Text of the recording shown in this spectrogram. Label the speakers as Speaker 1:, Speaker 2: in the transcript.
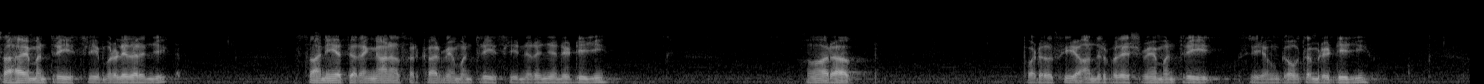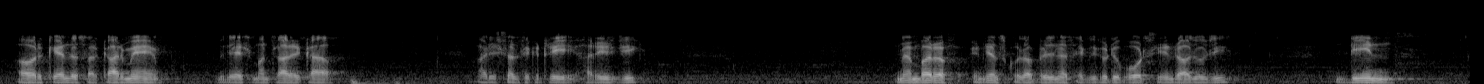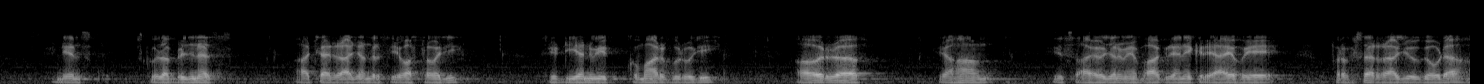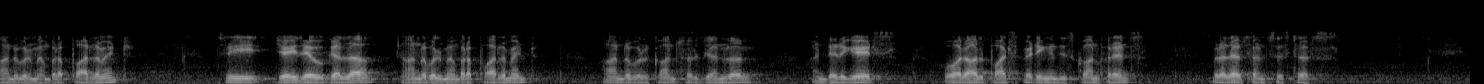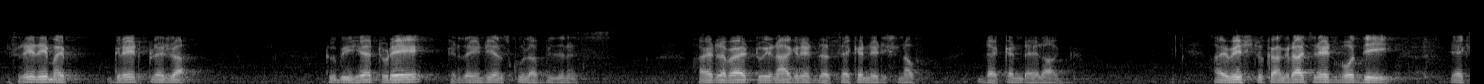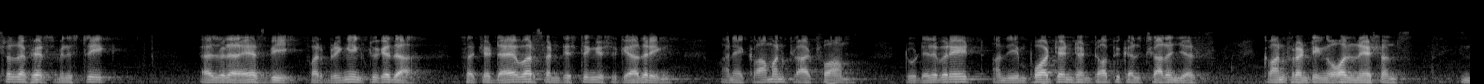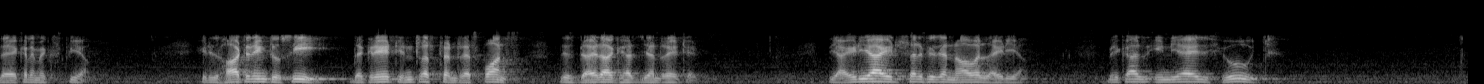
Speaker 1: सहाय मंत्री श्री मुरलीधरन जी स्थानीय तेलंगाना सरकार में मंत्री श्री निरंजन रेड्डी जी हमारा पड़ोसी आंध्र प्रदेश में मंत्री श्री एम गौतम रेड्डी जी और केंद्र सरकार में विदेश मंत्रालय का additional secretary Harish ji member of Indian School of Business Executive Board, Srin Raju ji, Dean, Indian School of Business, Acharya Rajendra Srivastava ji Shri D N V Kumar Guru ji और यहाँ इस आयोजन में भाग लेने के लिए आए हुए professor Raju Gowda honourable member of parliament Shri Jayadev Galla honourable member of parliament honourable consul general delegates who are all participating in this conference, brothers and sisters. It's really my great pleasure to be here today at the Indian School of Business, Hyderabad, to inaugurate the second edition of Deccan Dialogue. I wish to congratulate both the External Affairs Ministry as well as ISB for bringing together such a diverse and distinguished gathering on a common platform to deliberate on the important and topical challenges confronting all nations in the economic sphere. It is heartening to see the great interest and response this dialogue has generated. The idea itself is a novel idea because India is huge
